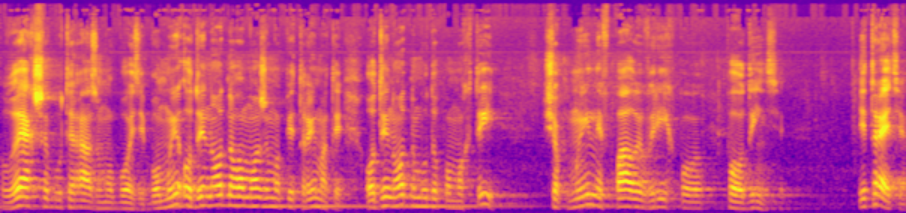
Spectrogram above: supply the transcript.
легше бути разом у Бозі, бо ми один одного можемо підтримати, один одному допомогти, щоб ми не впали в гріх по, поодинці. І третє,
